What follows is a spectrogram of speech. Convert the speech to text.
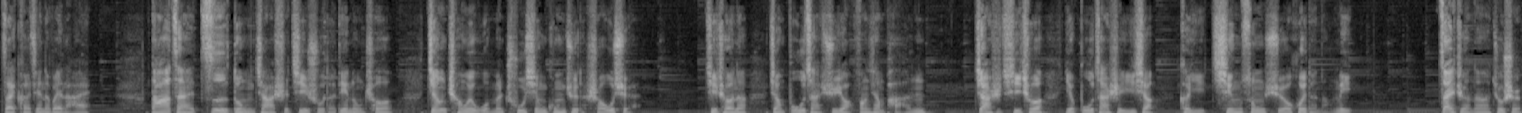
在可见的未来，搭载自动驾驶技术的电动车将成为我们出行工具的首选。汽车呢，将不再需要方向盘，驾驶汽车也不再是一项可以轻松学会的能力。再者呢，就是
